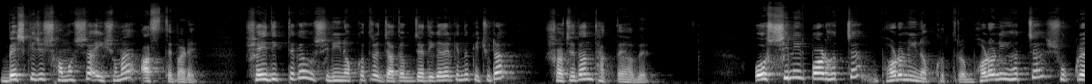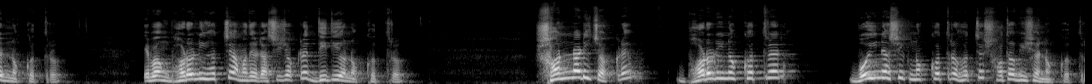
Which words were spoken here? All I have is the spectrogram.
বেশ কিছু সমস্যা এই সময় আসতে পারে। সেই দিক থেকে অশ্বিনী নক্ষত্রের জাতক জাতিকাদের কিন্তু কিছুটা সচেতন থাকতে হবে। অশ্বিনীর পর হচ্ছে ভরণী নক্ষত্র, ভরণী হচ্ছে শুক্রের নক্ষত্র এবং ভরণী হচ্ছে আমাদের রাশিচক্রের দ্বিতীয় নক্ষত্র। স্বর্ণারী চক্রে ভরণী নক্ষত্রের বৈনাশিক নক্ষত্র হচ্ছে শতভিষা নক্ষত্র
